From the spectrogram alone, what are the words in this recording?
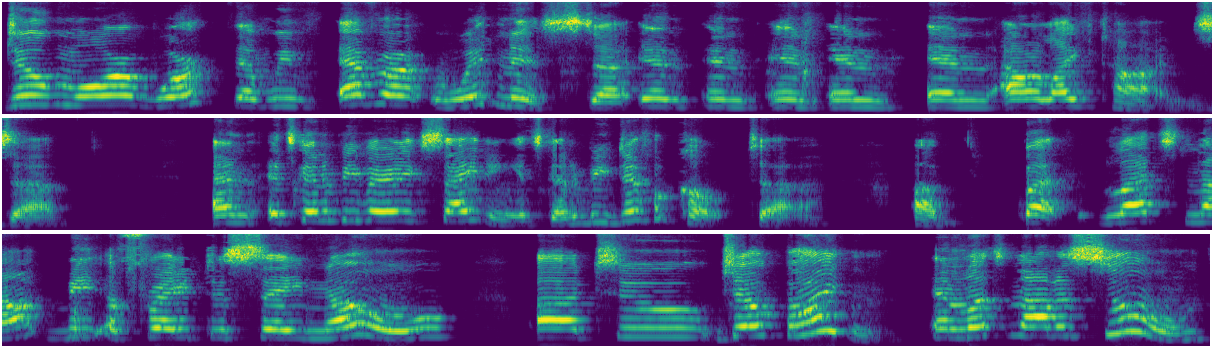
do more work than we've ever witnessed uh, in, in, in, in, in our lifetimes. Uh, and it's going to be very exciting. It's going to be difficult. Uh, um, but let's not be afraid to say no uh, to Joe Biden. And let's not assume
